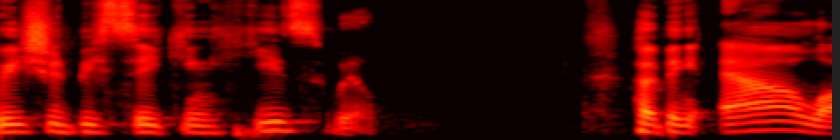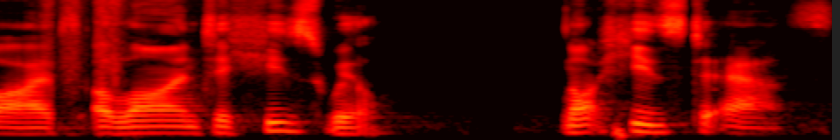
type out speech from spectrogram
We should be seeking His will, hoping our lives align to His will, not His to ours.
